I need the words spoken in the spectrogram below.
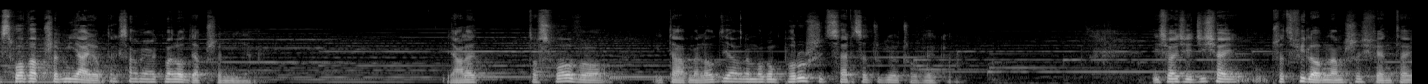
słowa przemijają, tak samo jak melodia przemija. Ale to słowo i ta melodia, one mogą poruszyć serce drugiego człowieka. I słuchajcie, dzisiaj przed chwilą na mszy świętej,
